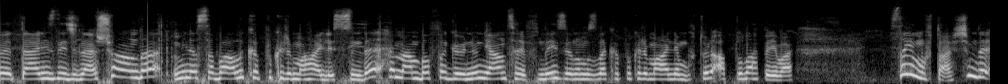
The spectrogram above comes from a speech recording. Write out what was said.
Evet değerli izleyiciler şu anda Milas'a bağlı Kapıkırı Mahallesi'nde hemen Bafa Gölü'nün yan tarafındayız. Yanımızda Kapıkırı Mahalle Muhtarı Abdullah Bey var. Sayın Muhtar şimdi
